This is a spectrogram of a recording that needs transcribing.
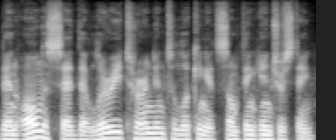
Then Alma said that Luri turned into looking at something interesting.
